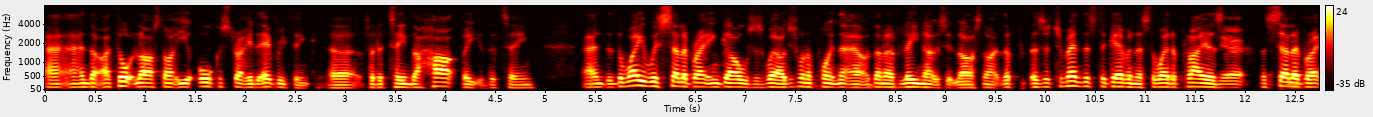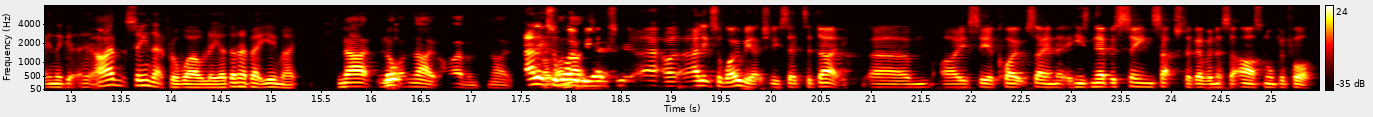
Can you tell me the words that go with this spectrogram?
Uh, and I thought last night he orchestrated everything uh, for the team, the heartbeat of the team. And the way we're celebrating goals as well, I just want to point that out. I don't know if Lee noticed it last night. The, there's a tremendous togetherness, the way the players yeah. are celebrating. The, I haven't seen that for a while, Lee. I don't know about you, mate. No, no, no, I haven't. No. Alex I, Iwobi actually, uh, Alex Iwobi actually said today. Um, I see a quote saying that he's never seen such togetherness at Arsenal before.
